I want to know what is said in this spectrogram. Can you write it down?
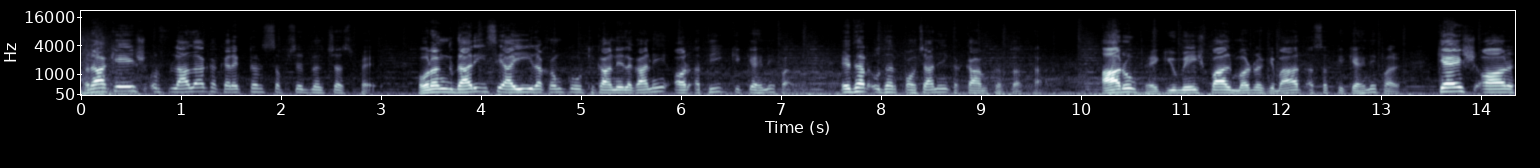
राकेश उर्फ़ लाला का कैरेक्टर सबसे दिलचस्प है। औरंगदारी से आई रकम को ठिकाने लगाने और अतीक के कहने पर इधर उधर पहुँचाने का काम करता था। आरोप है कि उमेश पाल मर्डर के बाद असद के कहने पर कैश और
